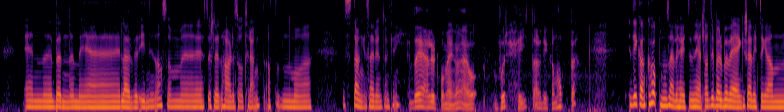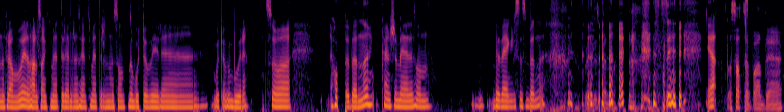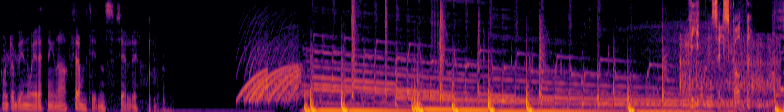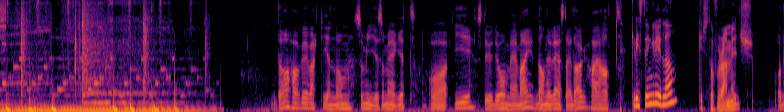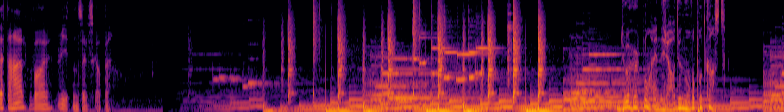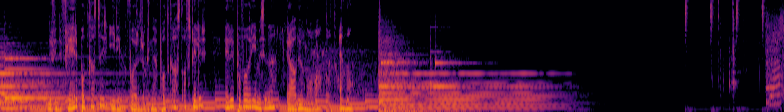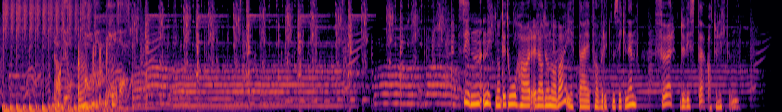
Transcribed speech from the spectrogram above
en bønne med larver inni, da, som uh, rett og slett har det så trangt at den må stange seg rundt omkring. Det jeg lurte på med en gang, er jo hvor høyt er det de kan hoppe? De kan ikke hoppe noe særlig høyt i det hele tatt, de bare beveger seg litt grann framover, en halv centimeter eller en centimeter eller noe sånt, noe bortover, bortover bordet. Så hoppebønne, kanskje mer sånn bevegelsesbønne. Veldig spennende. Så- ja. Da satser jeg på at det kommer til å bli noe i retningen av framtidens kjæledyr. Vitenselskapet. Da har vi vært gjennom så mye som eget, og i studio med meg, Daniel Restad, i dag har jeg hatt Kristin Grydland. Christopher Ramage. Og dette her var Vitenselskapet. Du har hørt på en Radio Nova-podkast. Du finner flere podkaster i din foretrukne podkastavspiller eller på vår hjemmeside radionova.no. Siden 1982 har Radio Nova gitt deg favorittmusikken din før du visste at du likte den.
